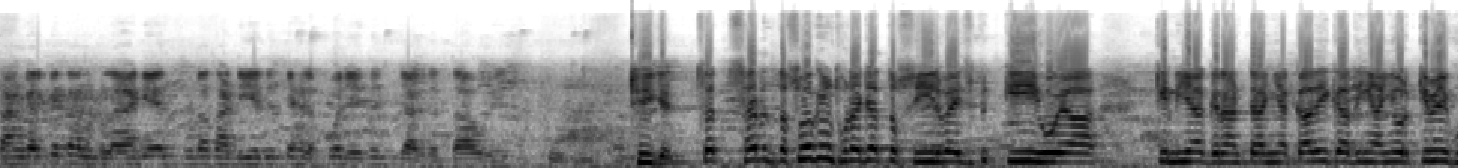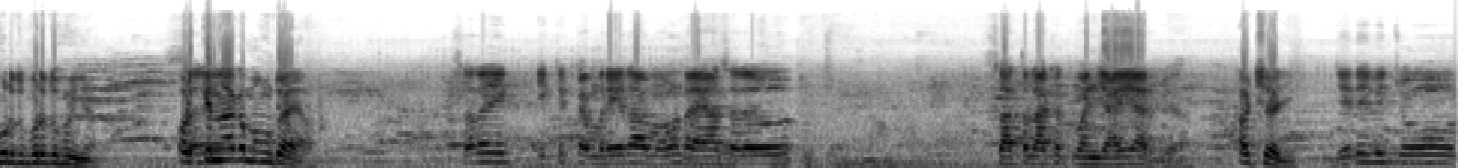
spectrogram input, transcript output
ਤਾਂ ਕਰਕੇ ਤੁਹਾਨੂੰ ਬੁਲਾਇਆ ਕਿ ਥੋੜਾ ਸਾਡੀ ਇਹਦੇ 'ਚ ਹੈਲਪ ਹੋ ਜਾਏ ਤੇ ਜਾਗਰੂਕਤਾ ਹੋਵੇ। ਠੀਕ ਹੈ। ਸਰ ਸਰ ਦੱਸੋਗੇ ਥੋੜਾ ਜਿਹਾ ਤਫਸੀਲ ਵਾਈਜ਼ ਕੀ ਹੋਇਆ ਕਿੰਨੀਆਂ ਗ੍ਰਾਂਟਾਂ ਆਈਆਂ ਕਾਦੀ ਕਾਦੀਆਂ ਆਈਆਂ ਔਰ ਕਿਵੇਂ ਖੁਰਦਪੁਰ ਤੋਂ ਹੋਈਆਂ? ਔਰ ਕਿੰਨਾ ਕੁ ਅਮਾਉਂਟ ਆਇਆ? ਸਰ ਇੱਕ ਇੱਕ ਕਮਰੇ ਦਾ ਅਮਾਉਂਟ ਆਇਆ ਸਰ 7 ਲੱਖ 51000 ਰੁਪਇਆ। ਅੱਛਾ ਜੀ। ਜਿਹਦੇ ਵਿੱਚੋਂ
